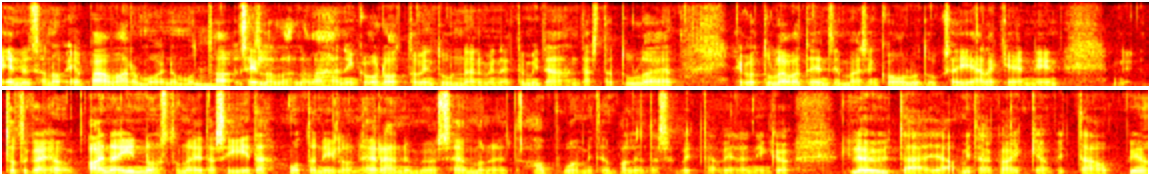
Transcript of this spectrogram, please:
en nyt sano epävarmoina, mutta mm. sillä lailla vähän niin odottavin tunnelmin, että mitähän tästä tulee. Ja kun tulevat ensimmäisen koulutuksen jälkeen, niin totta kai he on aina innostuneita siitä, mutta niillä on herännyt myös semmoinen, että apua, miten paljon tässä pitää vielä niin löytää ja mitä kaikkea pitää oppia.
